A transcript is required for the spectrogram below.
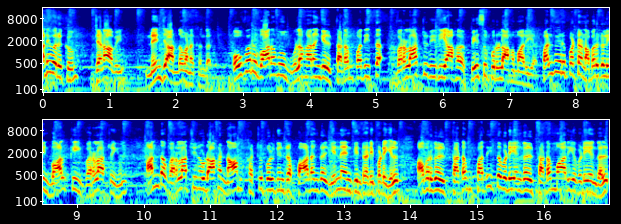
அனைவருக்கும் ஜனாவின் நெஞ்சார்ந்த வணக்கங்கள். ஒவ்வொரு வாரமும் உலக அரங்கில் தடம் பதித்த வரலாற்று ரீதியாக பேசுபொருளாக மாறிய பல்வேறுபட்ட நபர்களின் வாழ்க்கை வரலாற்றையும் அந்த வரலாற்றினூடாக நாம் கற்றுக்கொள்கின்ற பாடங்கள் என்ன என்கின்ற அடிப்படையில் அவர்கள் தடம் பதித்த விடயங்கள் தடம் மாறிய விடயங்கள்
